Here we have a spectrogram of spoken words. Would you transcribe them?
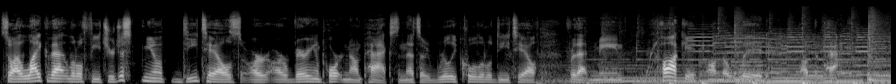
So I like that little feature. Just, you know, details are, are very important on packs and that's a really cool little detail for that main pocket on the lid of the pack.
